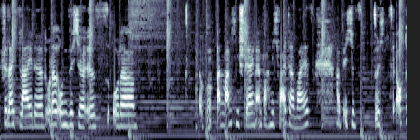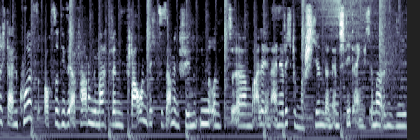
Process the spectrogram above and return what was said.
vielleicht leidet oder unsicher ist oder an manchen Stellen einfach nicht weiter weiß, habe ich jetzt durch, auch durch deinen Kurs auch so diese Erfahrung gemacht, wenn Frauen sich zusammenfinden und ähm, alle in eine Richtung marschieren, dann entsteht eigentlich immer irgendwie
